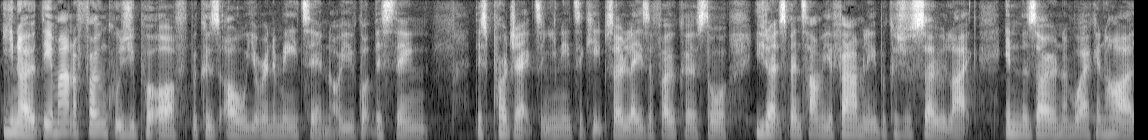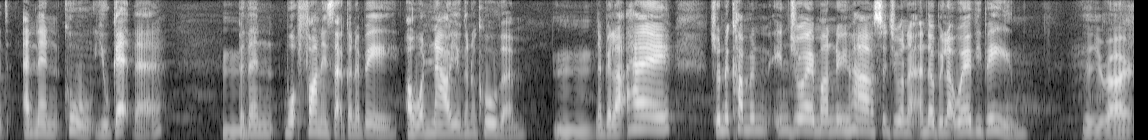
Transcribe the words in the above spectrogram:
you know, the amount of phone calls you put off because, oh, you're in a meeting or you've got this thing, this project, and you need to keep so laser focused, or you don't spend time with your family because you're so like in the zone and working hard. And then, cool, you'll get there. Mm. But then what fun is that going to be? Oh, well, now you're going to call them. Mm. They'll be like, hey, do you want to come and enjoy my new house? Or do you want to? And they'll be like, where have you been? Yeah, you're right.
